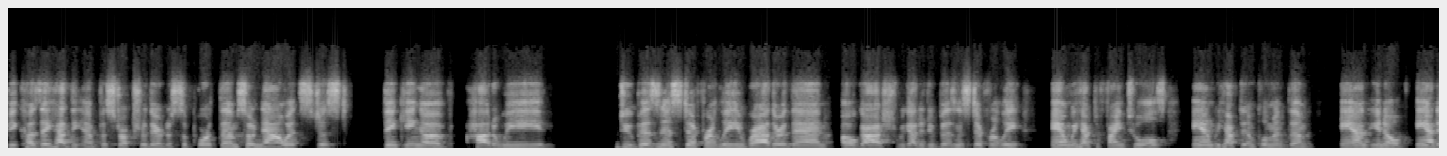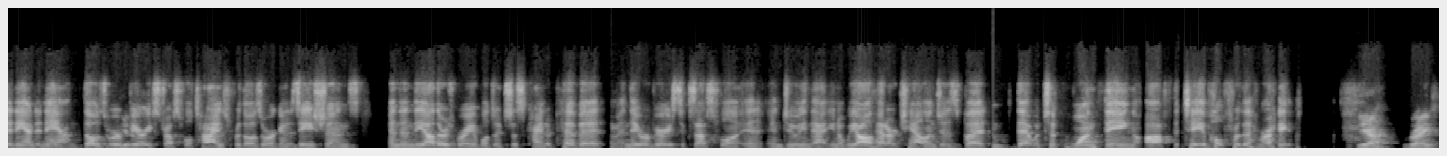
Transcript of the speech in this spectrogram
because they had the infrastructure there to support them. So now it's just thinking of how do we do business differently rather than, oh gosh, we got to do business differently and we have to find tools and we have to implement them and you know and and and and and those were Yeah. very stressful times for those organizations and then the others were able to just kind of pivot and they were very successful in, in doing that you know we all had our challenges but that took one thing off the table for them right Yeah, right,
